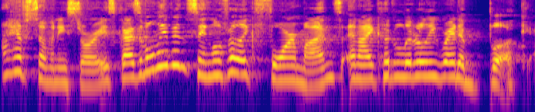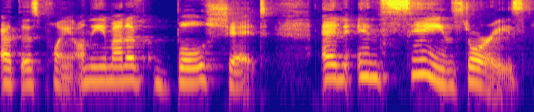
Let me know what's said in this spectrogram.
I have so many stories. Guys, I've only been single for like 4 months and I could literally write a book at this point on the amount of bullshit and insane stories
